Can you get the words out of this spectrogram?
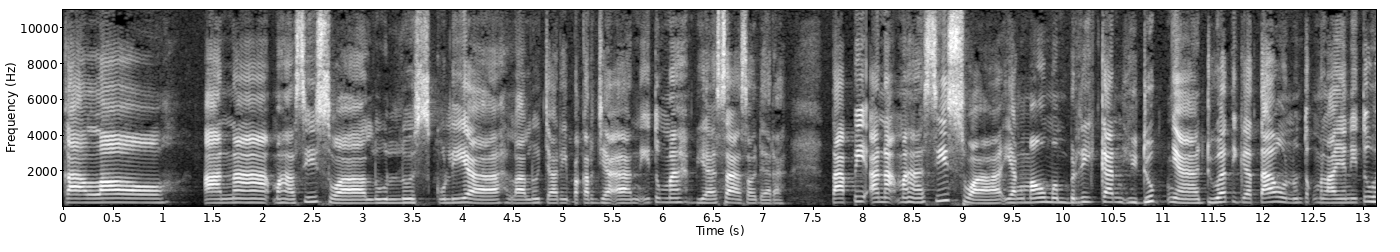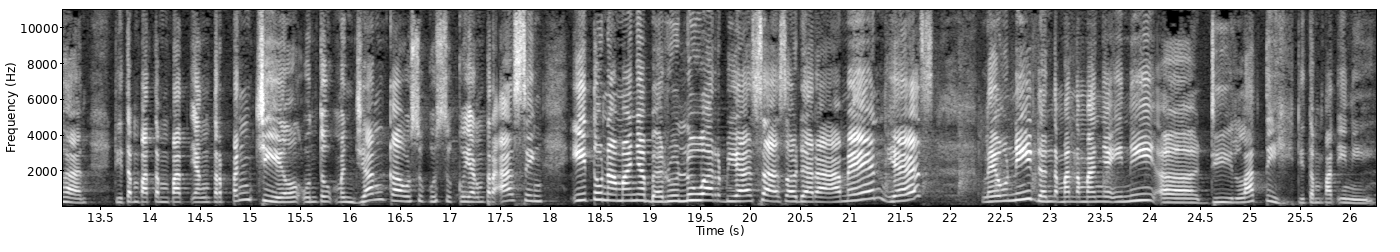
kalau anak mahasiswa lulus kuliah lalu cari pekerjaan itu mah biasa, saudara. Tapi anak mahasiswa yang mau memberikan hidupnya 2-3 tahun untuk melayani Tuhan di tempat-tempat yang terpencil untuk menjangkau suku-suku yang terasing, itu namanya baru luar biasa saudara. Amin. Yes. Leoni dan teman-temannya ini uh, dilatih di tempat ini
